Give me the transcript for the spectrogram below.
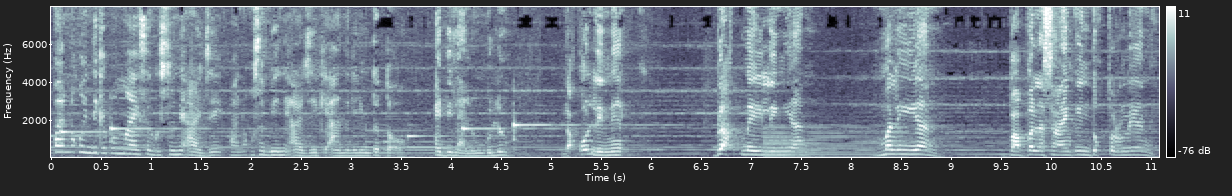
Paano kung hindi ka pumayag sa gusto ni RJ? Paano kung sabihin ni RJ kay Annalyn yung totoo? Eh di lalong gulo. Nako, Lynette. Blackmailing yan. Mali yan. Papalasahin ko yung doktor na yan eh.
